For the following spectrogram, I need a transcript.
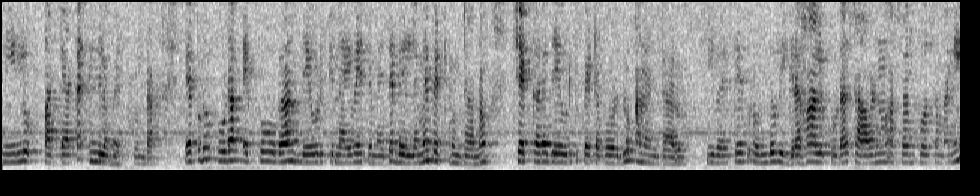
నీళ్ళు పట్టాక ఇందులో పెట్టుకుంటా. ఎప్పుడూ కూడా ఎక్కువగా దేవుడికి నైవేద్యం అయితే బెల్లమే పెట్టుకుంటాను. చక్కెర దేవుడికి పెట్టకూడదు అని అంటారు. ఇవైతే రెండు విగ్రహాలు కూడా శ్రావణ మాసం కోసమని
